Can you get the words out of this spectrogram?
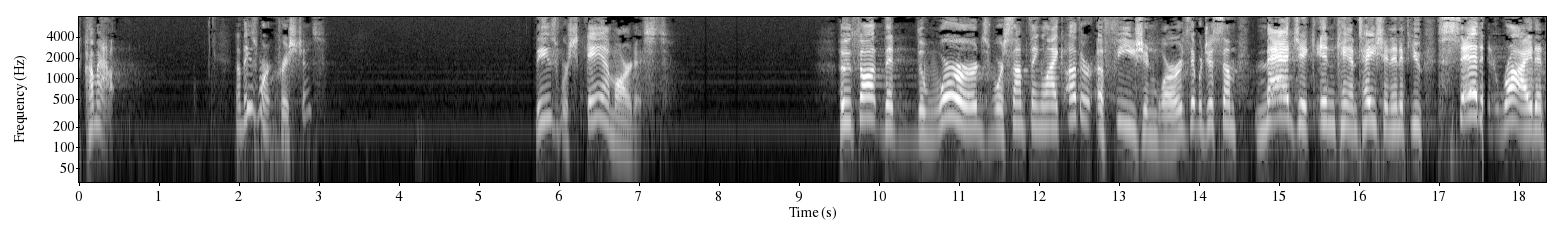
to come out. Now, these weren't Christians. These were scam artists who thought that the words were something like other Ephesian words that were just some magic incantation. And if you said it right and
